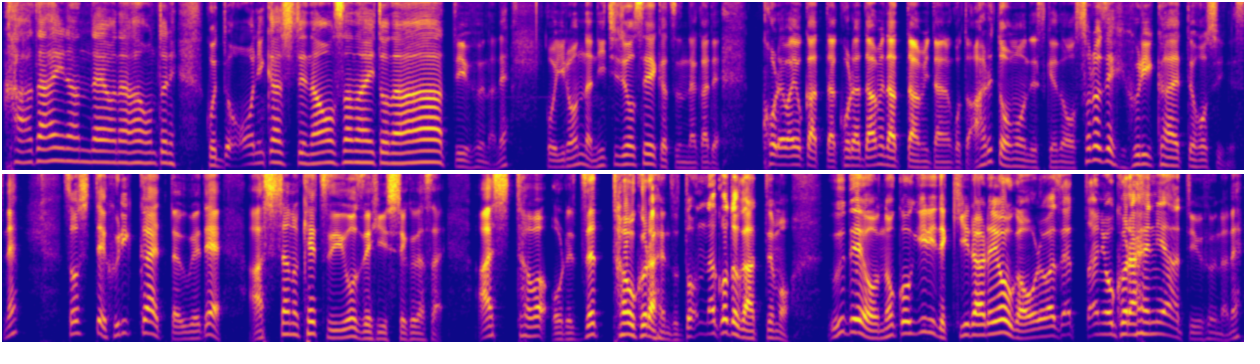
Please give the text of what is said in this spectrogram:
課題なんだよな。本当に。これどうにかして直さないとな。っていう風なね。こういろんな日常生活の中で、これは良かった、これはダメだった、みたいなことあると思うんですけど、それをぜひ振り返ってほしいんですね。そして振り返った上で、明日の決意をぜひしてください。明日は俺絶対怒らへんぞ。どんなことがあっても、腕をノコギリで切られようが俺は絶対に怒らへんにゃっていう風なね、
